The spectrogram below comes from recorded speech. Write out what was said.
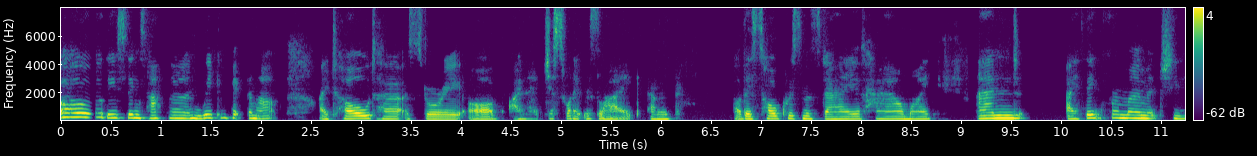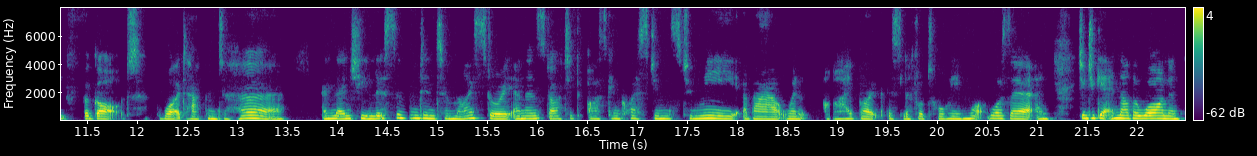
oh, these things happen, we can pick them up, I told her a story of, I know just what it was like. And oh, this whole Christmas Day of how my, and I think for a moment she forgot what had happened to her and then she listened into my story and then started asking questions to me about when I broke this little toy and what was it and did you get another one and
